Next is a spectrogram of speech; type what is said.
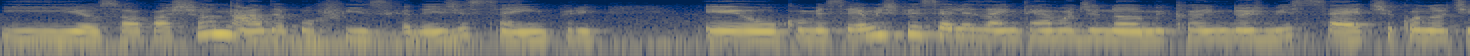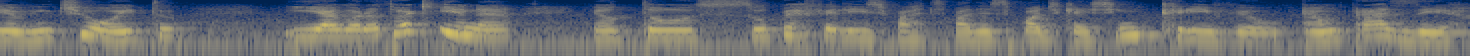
e eu sou apaixonada por física desde sempre. Eu comecei a me especializar em termodinâmica em 2007, quando eu tinha 28, e agora eu tô aqui, né? Eu tô super feliz de participar desse podcast incrível. É um prazer.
